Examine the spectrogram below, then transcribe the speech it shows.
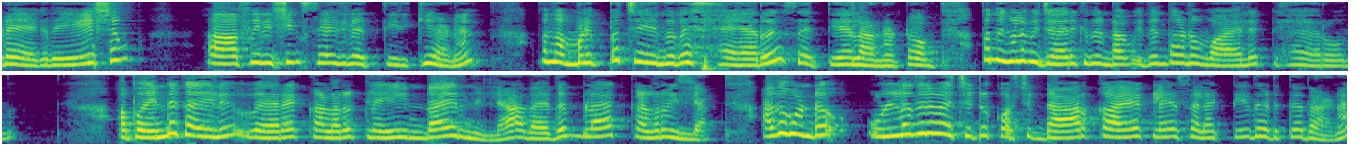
ഇവിടെ ഏകദേശം ഫിനിഷിംഗ് സ്റ്റേജിൽ എത്തിയിരിക്കുകയാണ്. അപ്പം നമ്മളിപ്പോൾ ചെയ്യുന്നത് ഹെയർ സെറ്റ് ചെയ്യലാണ് കേട്ടോ. അപ്പം നിങ്ങൾ വിചാരിക്കുന്നുണ്ടാവും ഇതെന്താണ് വയലറ്റ് ഹെയറോ എന്ന് അപ്പോൾ എന്റെ കയ്യിൽ വേറെ കളർ ക്ലേ ഉണ്ടായിരുന്നില്ല അതായത് ബ്ലാക്ക് കളർ ഇല്ല. അതുകൊണ്ട് ഉള്ളതിൽ വെച്ചിട്ട് കുറച്ച് ഡാർക്കായ ക്ലേ സെലക്ട് ചെയ്തെടുത്തതാണ്.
